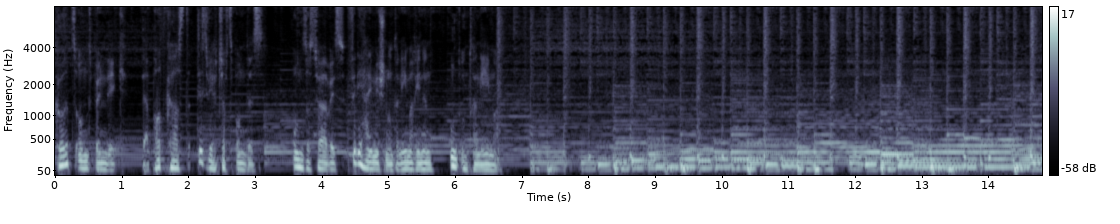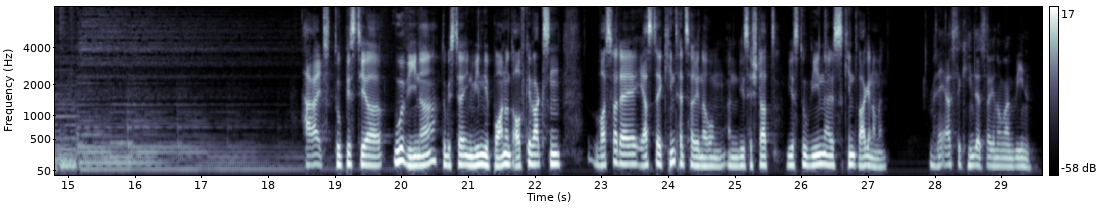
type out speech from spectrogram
Kurz und bündig, der Podcast des Wirtschaftsbundes. Unser Service für die heimischen Unternehmerinnen und Unternehmer. Harald, du bist ja Urwiener, du bist ja in Wien geboren und aufgewachsen. Was war deine erste Kindheitserinnerung an diese Stadt? Wie hast du Wien als Kind wahrgenommen? Meine erste Kindheitserinnerung an Wien.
